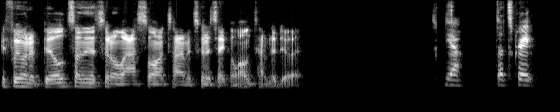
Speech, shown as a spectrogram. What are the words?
if we want to build something that's going to last a long time, it's going to take a long time to do it. Yeah, that's great.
